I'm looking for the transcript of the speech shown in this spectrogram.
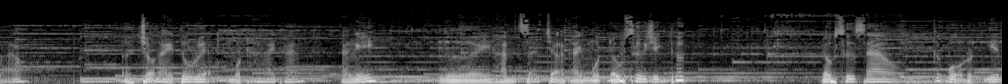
lão. Ở chỗ này tu luyện một hai tháng, Ta nghĩ Người hẳn sẽ trở thành một đấu sư chính thức. Đấu sư sao? Cước bộ đột nhiên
